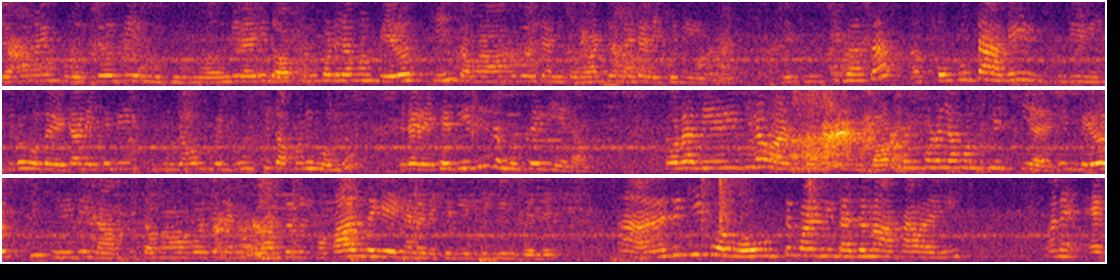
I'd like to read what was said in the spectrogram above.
যখন আমি পুজো দিয়ে মন্দির আর দর্শন করে যখন বেরোচ্ছি, তখন আমাকে বলছে, আমি তোমার জন্য এটা রেখে দিয়েছি। এই তুলসী পাতা আর কপুরটা আগেই দিয়ে দিয়েছিল, বলল, এটা রেখে দিয়ে যখন ঢুকছি তখনই বলল, এটা রেখে দিয়ে এটা মুখে দিয়ে দাও। তো ওটা দিয়ে দিয়েছিলাম আর দর্শন করে যখন ফিরছি আর কি, বেরোচ্ছি সিঁড়ি দিয়ে নামছি তখন আমার বলছে আমি তোমার জন্য সকাল থেকে এখানে রেখে দিয়েছি গিট বেঁধে। হ্যাঁ আমি যে কী করব? উঠতে পারিনি, তার জন্য আঁকা হয়নি। মানে এক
